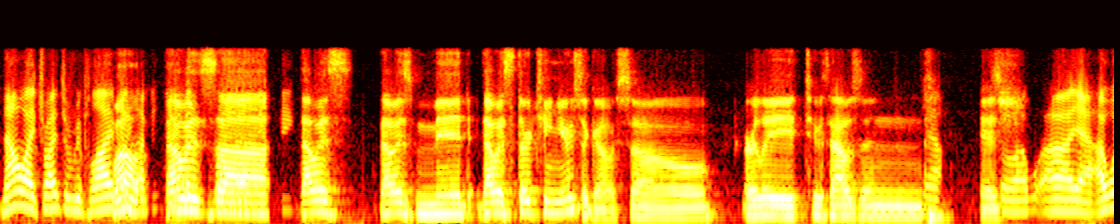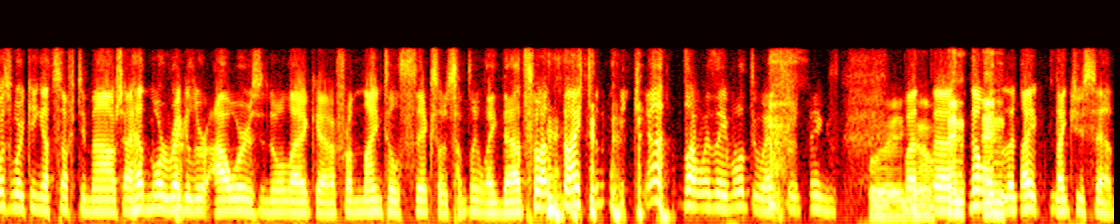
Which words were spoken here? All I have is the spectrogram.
Now I try to reply. Well, but, that was, uh, that was, that was mid, that was 13 years ago. So early 2000 yeah so uh, yeah i was working at Softimage. i had more regular hours you know like uh, from 9 till 6 or something like that so at night and weekends i was able to answer things well, but uh, and, no and like like you said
